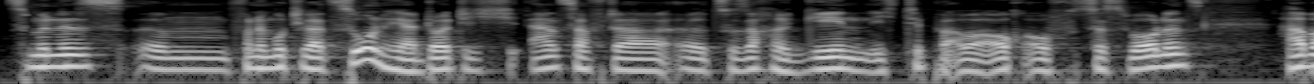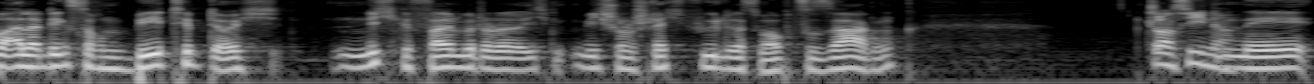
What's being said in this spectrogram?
zumindest ähm, von der Motivation her deutlich ernsthafter äh, zur Sache gehen. Ich tippe aber auch auf Seth Rollins, habe allerdings noch einen B-Tipp, der euch nicht gefallen wird oder ich mich schon schlecht fühle, das überhaupt zu sagen. John Cena. Nee,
